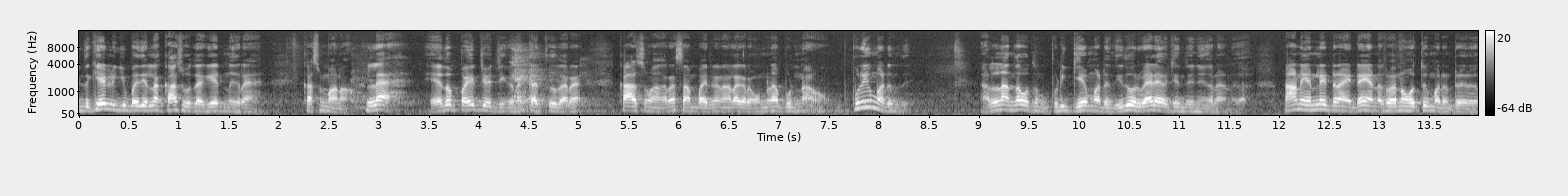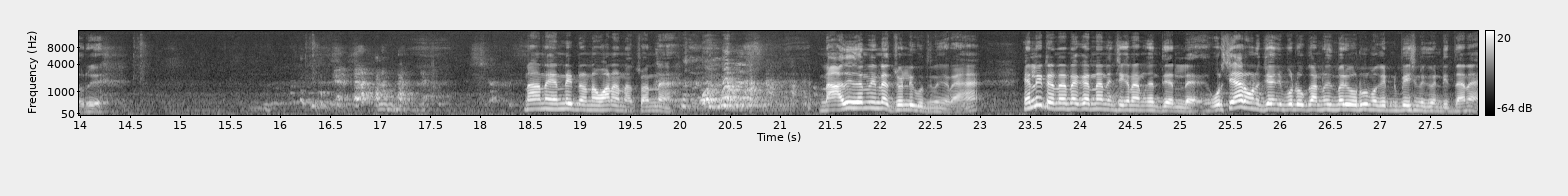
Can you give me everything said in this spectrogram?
இந்த கேள்விக்கு பதிலாம் காசு கொடுத்தா கேட்டுனுக்கிறேன் கசமானம் இல்லை ஏதோ பயிற்சி வச்சுக்கிறேன் கற்று தரேன். காசு வாங்குறேன் சம்பாதிக்கிறேன் நல்லா இருக்கிறேன். ஒன்றுனா புண்ணாகும் புரிய மாட்டேங்குது. நல்லா இருந்தால் ஒருத்தனுக்கு பிடிக்கவே மாட்டேங்குது. இது ஒரு வேலையை வச்சு செஞ்சுக்கிறானுங்க நானும் என்லைட்டன் ஆகிட்டேன் என்ன சொன்ன ஒத்துக்க மாட்டேன்ட்டு அவர். நானும் என்லைட்டன் வானா நான் சொன்னேன். நான் அது தானே நான் சொல்லி கொடுத்துனுக்குறேன். என்லைட்டன் என்ன நினச்சிக்கிறானுங்கன்னு தெரில ஒரு சேர் ஒன்று சேஞ்ச் போட்டு உட்காந்து இது மாதிரி ஒரு ரூமை கட்டி பேசினுக்க வேண்டியது தானே?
